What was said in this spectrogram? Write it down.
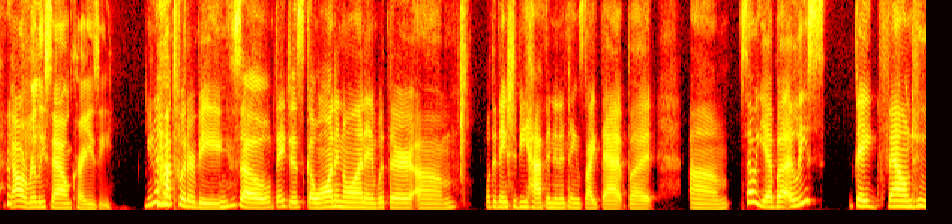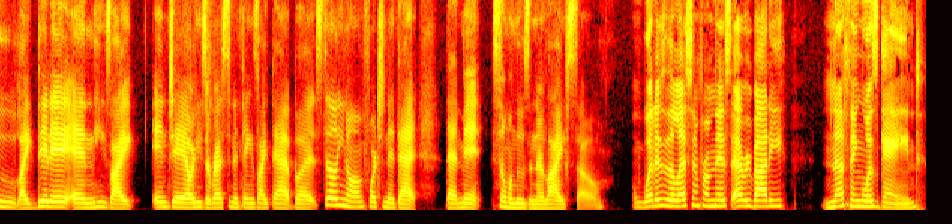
Y'all really sound crazy. You know how Twitter be. So they just go on and on and with their um what they think should be happening and things like that. But um, so yeah, but at least they found who like did it and he's like in jail, he's arrested and things like that. But still, you know, unfortunate that that meant someone losing their life. So what is the lesson from this, everybody? Nothing was gained.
